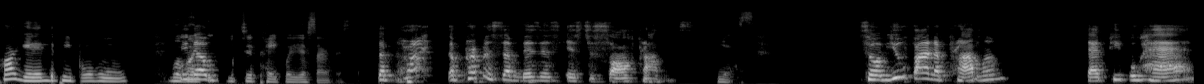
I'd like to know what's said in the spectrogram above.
targeted the people who were You know- to pay for your service The point, the purpose of business is to solve problems. yes So if you find a problem that people have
